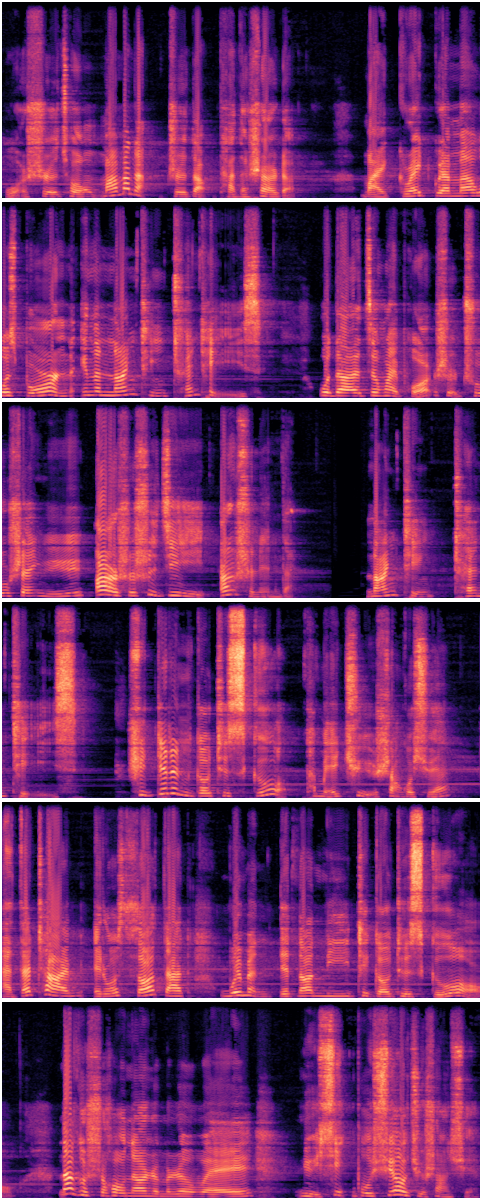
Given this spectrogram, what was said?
我是从妈妈那 知道她的事儿的。My great grandma was born in the 1920s. 我的曾外婆是出生于二十世纪二十年代，1920s. She didn't go to school. 她没去上过学。At that time, it was thought that women did not need to go to school. 那个时候呢，人们认为女性不需要去上学。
